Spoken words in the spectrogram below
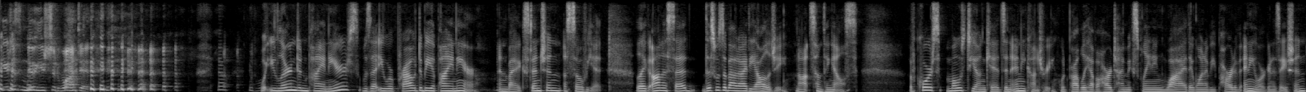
You just knew you should want it. what you learned in Pioneers was that you were proud to be a pioneer, and by extension, a Soviet. Like Anna said, this was about ideology, not something else. Of course, most young kids in any country would probably have a hard time explaining why they want to be part of any organization.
